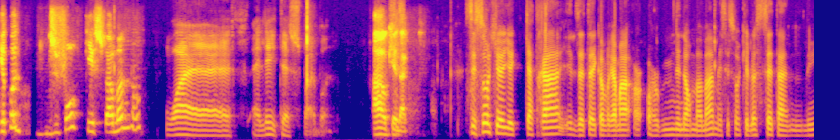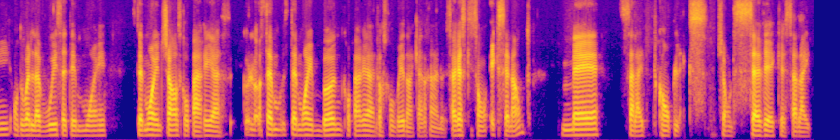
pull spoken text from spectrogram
n'y a pas Dufour qui est super bonne, non? Ouais, elle était super bonne. Ah, ok, d'accord. C'est sûr qu'il y a quatre ans, ils étaient comme vraiment un, énormément, mais c'est sûr que là, cette année, on doit l'avouer, c'était moins, c'était moins une chance comparé à. C'était moins bonne comparé à lorsqu'on voyait dans quatre ans. Ça reste qu'ils sont excellentes, mais ça allait être plus complexe. Puis on le savait que ça allait être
